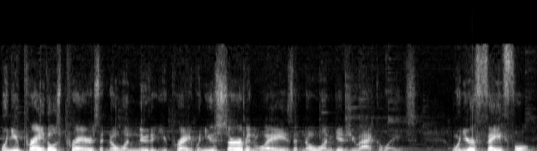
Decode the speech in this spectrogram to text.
When you pray those prayers that no one knew that you prayed, when you serve in ways that no one gives you accolades, when you're faithful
